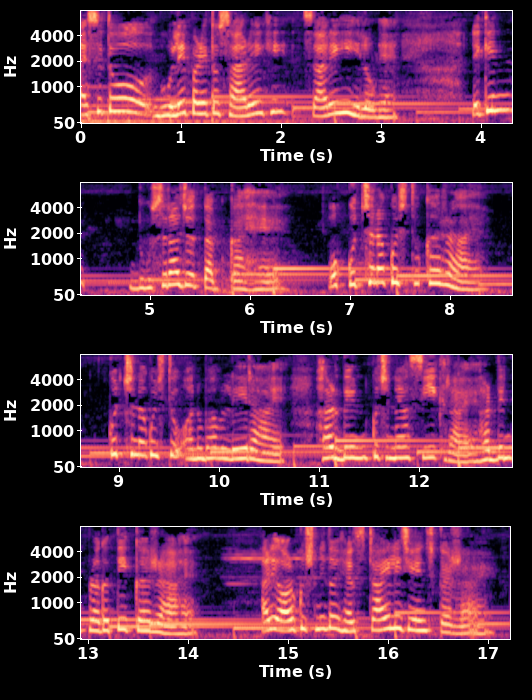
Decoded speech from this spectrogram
ऐसे तो भूले पड़े तो सारे ही सारे ही लोग हैं। लेकिन दूसरा जो तबका है, वो कुछ ना कुछ तो कर रहा है। कुछ ना कुछ तो अनुभव ले रहा है। हर दिन कुछ नया सीख रहा है। हर दिन प्रगति कर रहा है। अरे, और कुछ नहीं तो हेयर स्टाइल ही चेंज कर रहा है।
